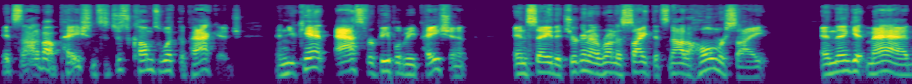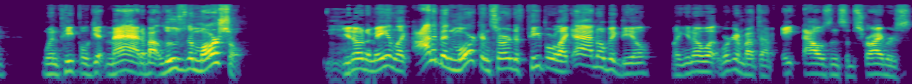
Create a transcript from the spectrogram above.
it's not about patience; it just comes with the package. And you can't ask for people to be patient and say that you're going to run a site that's not a homer site, and then get mad when people get mad about losing to Marshall. Yeah. You know what I mean? Like I'd have been more concerned if people were like, "Ah, no big deal." Like you know what? We're going about to have eight thousand subscribers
